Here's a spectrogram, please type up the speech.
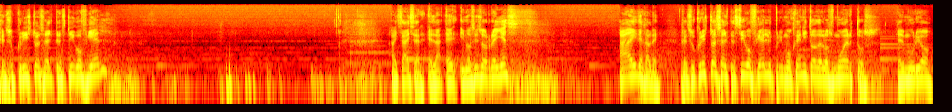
Jesucristo es el testigo fiel. Ahí está, ese. y nos hizo reyes. ahí déjale. Jesucristo es el testigo fiel y primogénito de los muertos. Él murió,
